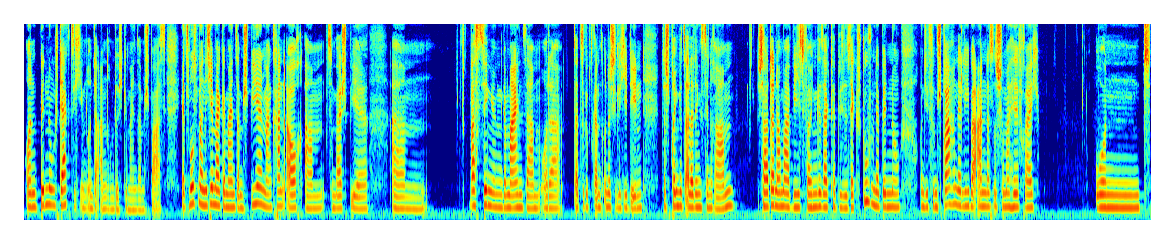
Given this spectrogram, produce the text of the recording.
Und Bindung stärkt sich eben unter anderem durch gemeinsamen Spaß. Jetzt muss man nicht immer gemeinsam spielen, man kann auch ähm, zum Beispiel ähm, was singen gemeinsam oder dazu gibt es ganz unterschiedliche Ideen. Das sprengt jetzt allerdings den Rahmen. Schaut da nochmal, wie ich es vorhin gesagt habe, diese sechs Stufen der Bindung und die fünf Sprachen der Liebe an. Das ist schon mal hilfreich. Und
